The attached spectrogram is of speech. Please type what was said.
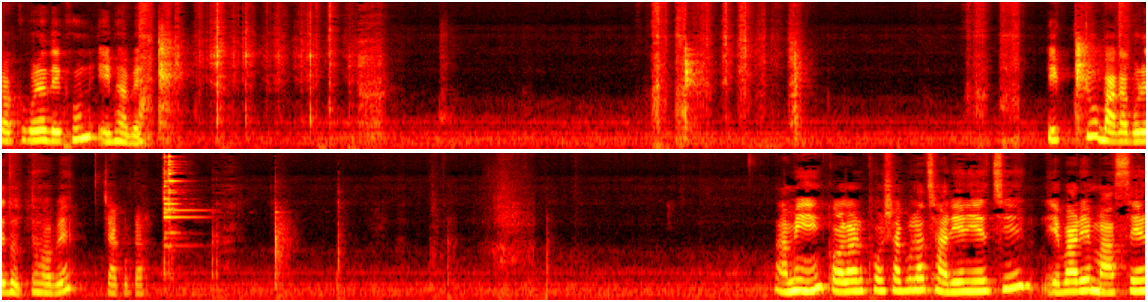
লক্ষ্য করে দেখুন এইভাবে। একটু বাঁকা করে ধরতে হবে চাকুটা। আমি কলার খোসাগুলো ছাড়িয়ে নিয়েছি। এবারে মাছের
